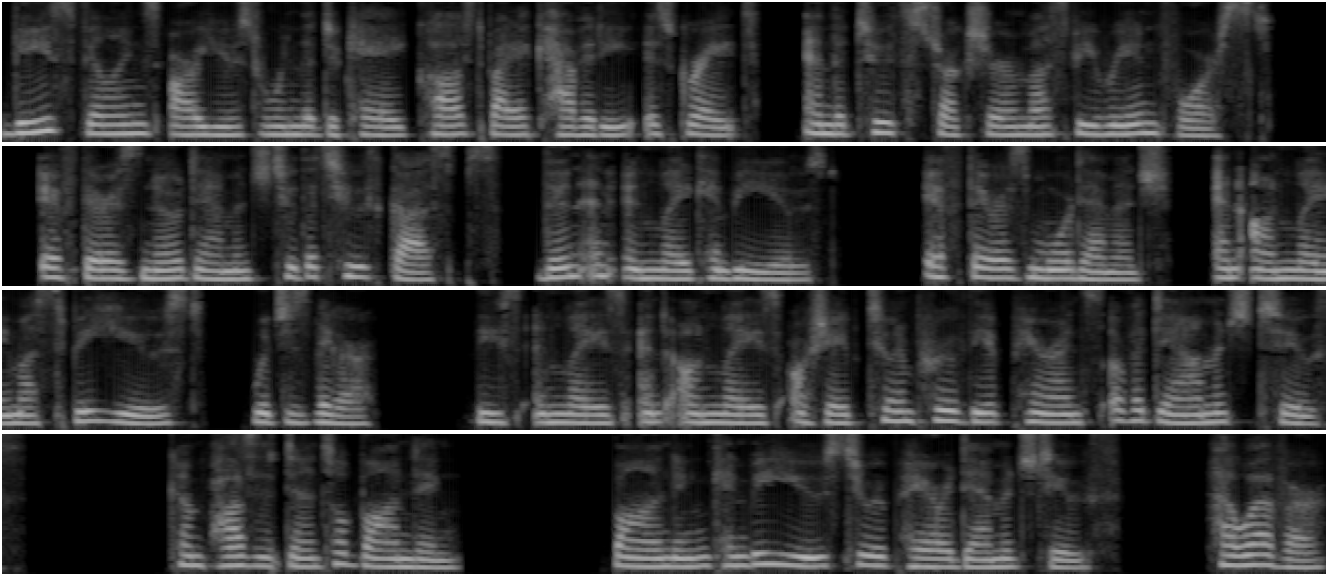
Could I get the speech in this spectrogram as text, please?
These fillings are used when the decay caused by a cavity is great, and the tooth structure must be reinforced. If there is no damage to the tooth cusps, then an inlay can be used. If there is more damage, an onlay must be used, which is bigger. These inlays and onlays are shaped to improve the appearance of a damaged tooth. Composite dental bonding. Bonding can be used to repair a damaged tooth. However,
